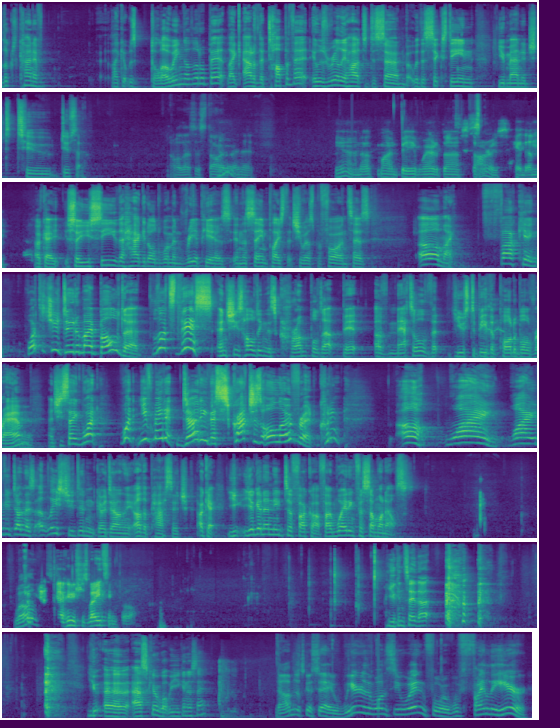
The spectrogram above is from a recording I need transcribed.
looked kind of like it was glowing a little bit, like out of the top of it. It was really hard to discern, but with a 16, you managed to do so. Oh, that's a star, isn't it? Yeah, that might be where the star is hidden. Okay, so you see the haggard old woman reappears in the same place that she was before and says, Oh my fucking. What did you do to my boulder? What's this? And she's holding this crumpled up bit of metal that used to be the portable ram. And she's saying, What? What? You've made it dirty. There's scratches all over it. Couldn't. Oh, why? Why have you done this? At least you didn't go down the other passage. Okay, you, you're gonna need to fuck off. I'm waiting for someone else. Well, Ask her who she's waiting for. You can say that. You uh, ask her. What were you gonna say? now I'm just gonna say we're the ones you're waiting for. We're finally here.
